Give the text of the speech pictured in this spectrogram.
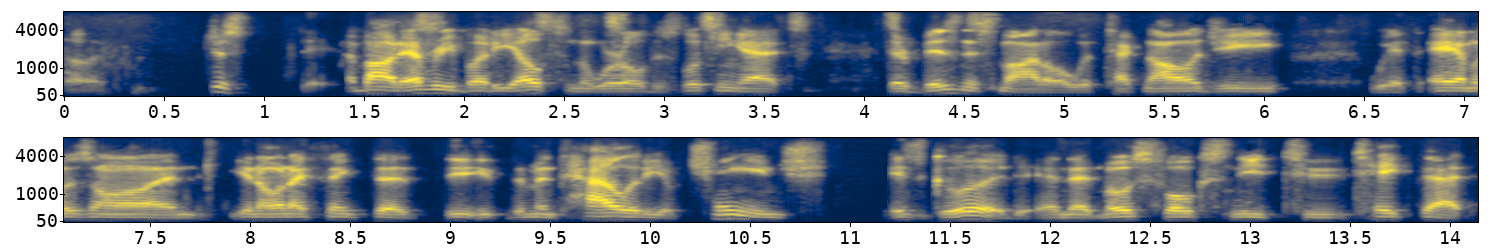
uh, just about everybody else in the world is looking at their business model with technology, with Amazon, you know, and I think that the the mentality of change is good, and that most folks need to take that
